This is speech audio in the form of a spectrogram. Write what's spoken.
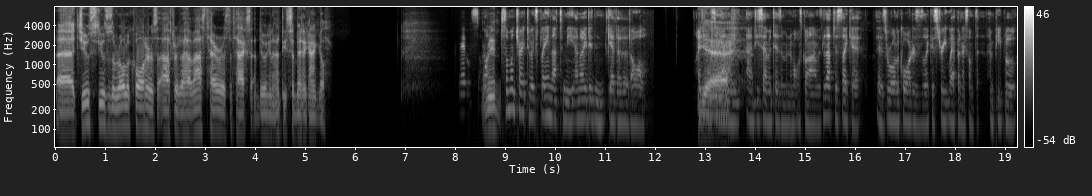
Uh, Juice uses a roll of quarters after the Hamas terrorist attacks and doing an anti-Semitic angle. Someone, mean- someone tried to explain that to me, and I didn't get it at all. I didn't Yeah. see any anti-Semitism in what was going on. It was not just like a as roll of quarters was like a street weapon or something, and people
